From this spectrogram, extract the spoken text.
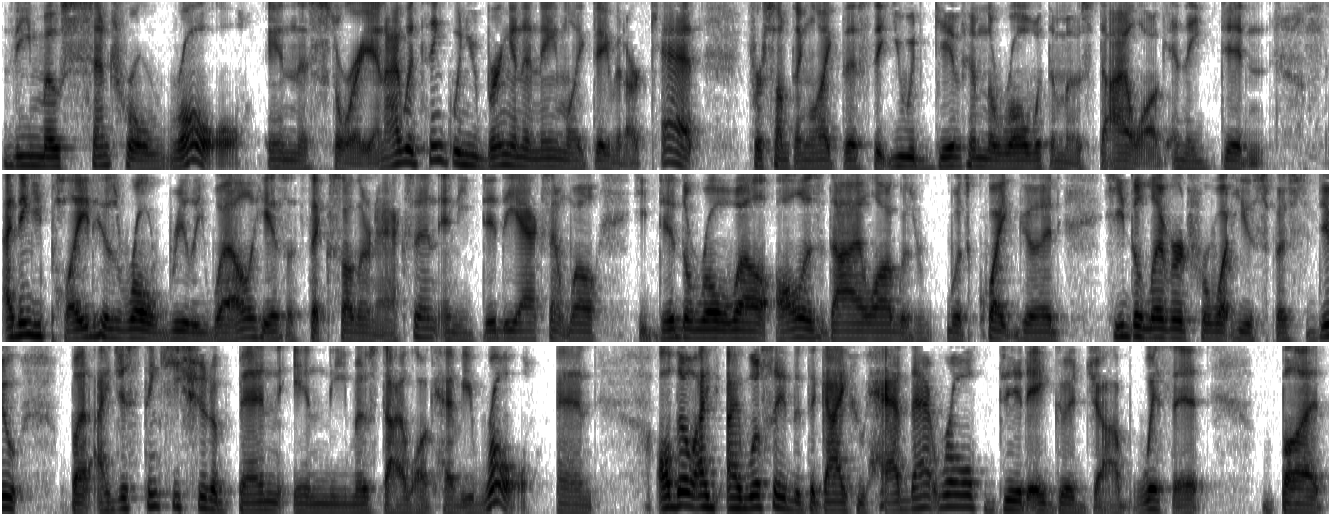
the most central role in this story. And I would think when you bring in a name like David Arquette for something like this, that you would give him the role with the most dialogue, and they didn't. I think he played his role really well. He has a thick Southern accent, and he did the accent well. He did the role well. All his dialogue was was quite good. He delivered for what he was supposed to do. But I just think he should have been in the most dialogue heavy role. And although I, I will say that the guy who had that role did a good job with it, but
